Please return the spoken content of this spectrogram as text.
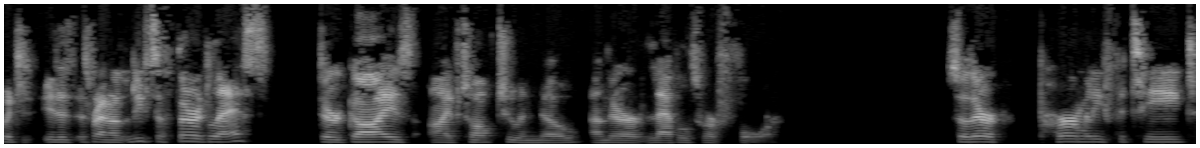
which is, is around at least a third less, there are guys I've talked to and know, and their levels were four. So they're permanently fatigued,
